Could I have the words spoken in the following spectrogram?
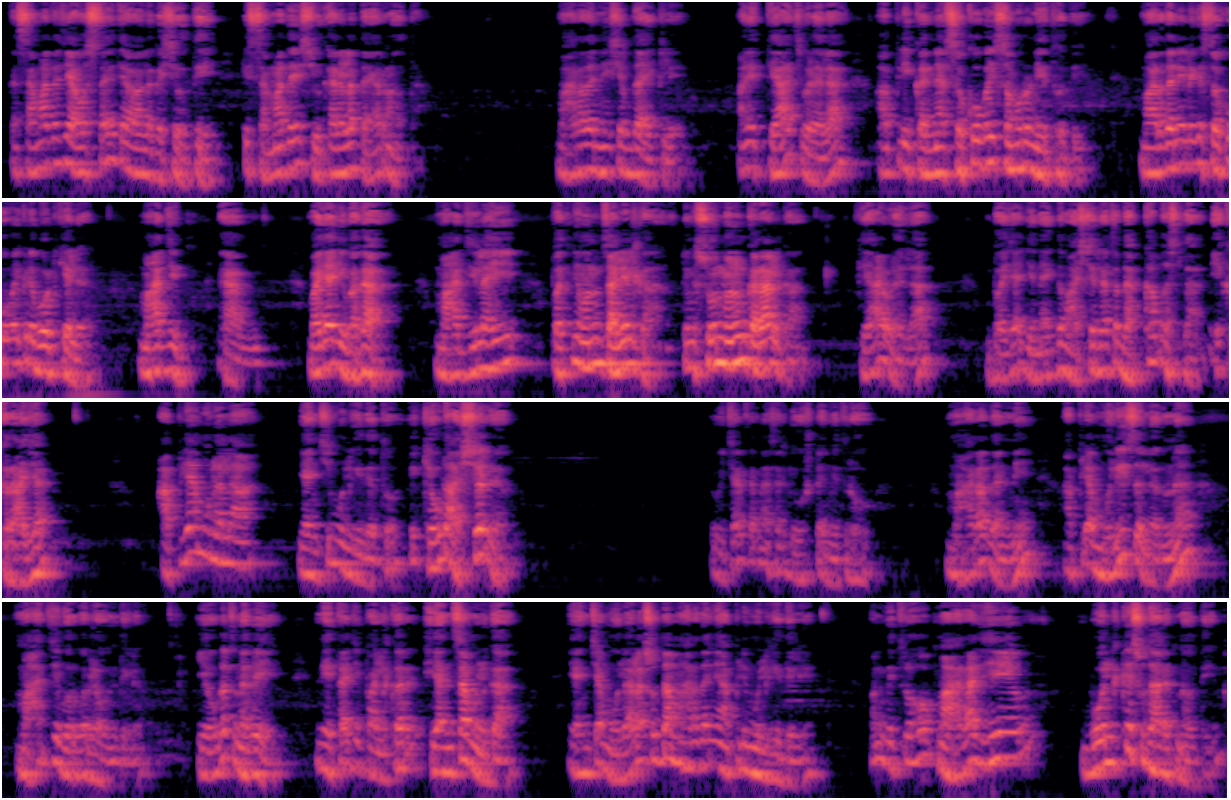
कारण समाजाची अवस्था आहे त्यावेळेला कशी होती की समाजही स्वीकारायला तयार नव्हता. महाराजांनी हे शब्द ऐकले आणि त्याच वेळेला आपली कन्या सखूबाई समोरून येत होती. महाराजांनी लगेच सखूबाईकडे बोट केलं. महाजी बजाजी बघा महाजीला ही पत्नी म्हणून चालेल का? तुम्ही सून म्हणून कराल का? त्यावेळेला बजाजींना एकदम आश्चर्याचा धक्का बसला. एक राजा आपल्या मुलाला यांची मुलगी देतो हे केवढं आश्चर्य. विचार करण्यासारखी गोष्ट आहे मित्र. महाराजांनी आपल्या मुलीचं लग्न महाजी बरोबर लावून दिलं. एवढंच नव्हे नेताजी पालकर यांचा मुलगा यांच्या मुलाला सुद्धा महाराजांनी आपली मुलगी दिली. पण मित्र हो महाराज हे बोलके सुधारक नव्हते.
